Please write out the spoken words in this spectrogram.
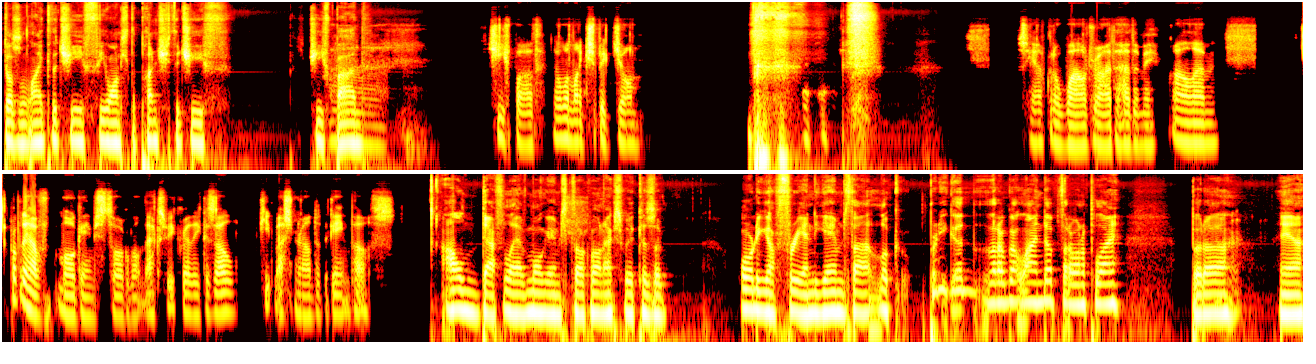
doesn't like the chief. He wants to punch the chief. Chief bad. Mm. Chief bad. No one likes Big John. So yeah, I've got a wild ride ahead of me. I'll um probably have more games to talk about next week, really, because I'll keep messing around with the Game Pass. I'll definitely have more games to talk about next week because I've already got three indie games that look pretty good that I've got lined up that I want to play. But uh, yeah,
